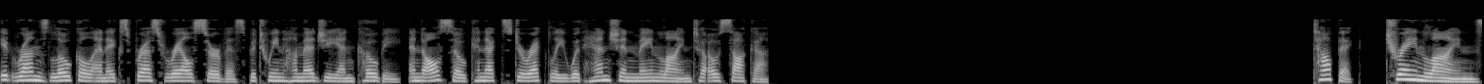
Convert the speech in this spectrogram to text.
It runs local and express rail service between Himeji and Kobe, and also connects directly with Hanshin Main Line to Osaka. Train lines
